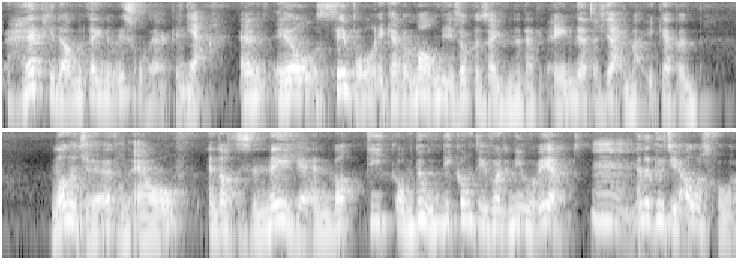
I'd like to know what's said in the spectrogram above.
heb je dan meteen een wisselwerking. Ja. En heel simpel, ik heb een man, die is ook een 37-1, net als jij. Maar ik heb een mannetje van 11 en dat is een 9. En wat die komt doen, die komt hier voor de nieuwe wereld. Mm. En daar doet hij alles voor.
